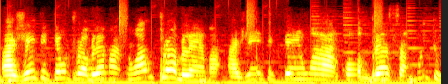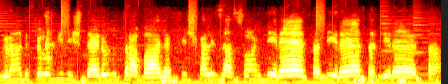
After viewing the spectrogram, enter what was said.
a gente tem um problema, não é um problema, a gente tem uma cobrança muito grande pelo Ministério do Trabalho, é fiscalizações direta, direta, direta.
